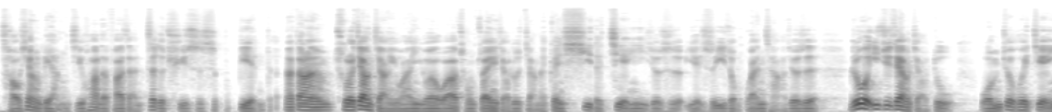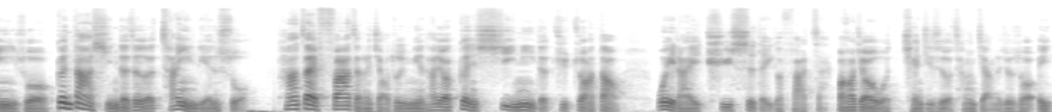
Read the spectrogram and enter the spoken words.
朝向两极化的发展，这个趋势是不变的。那当然，除了这样讲完以外，我要从专业角度讲的更细的建议，就是也是一种观察，就是如果依据这样角度，我们就会建议说，更大型的这个餐饮连锁，它在发展的角度里面，它要更细腻的去抓到未来趋势的一个发展。包括就我前几次有常讲的，就是说，诶，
